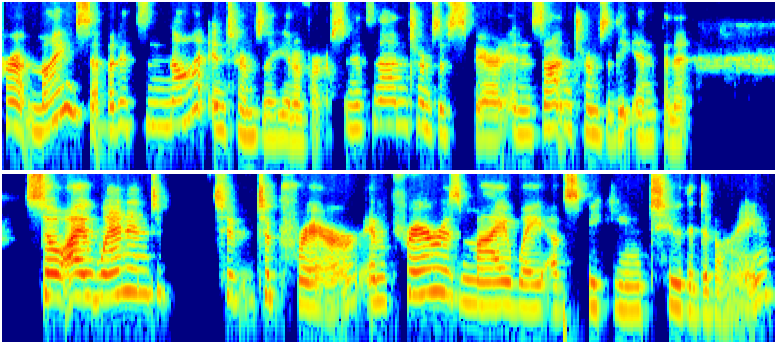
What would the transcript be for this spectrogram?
current mindset, but it's not in terms of the universe and it's not in terms of spirit and it's not in terms of the infinite. So I went into to, to prayer, and prayer is my way of speaking to the divine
